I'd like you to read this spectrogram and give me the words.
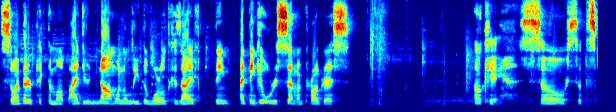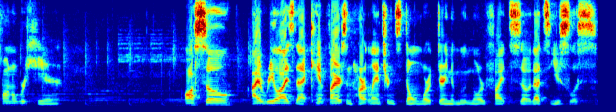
so I better pick them up. I do not want to leave the world because I think I think it will reset my progress. Okay, so set the spawn over here. Also, I realized that campfires and heart lanterns don't work during the Moon Lord fight, so that's useless.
